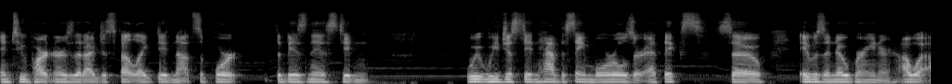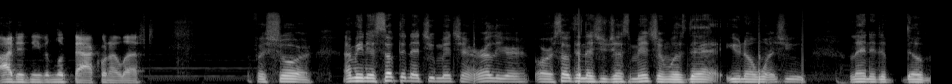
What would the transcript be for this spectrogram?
and two partners that I just felt like did not support the business, didn't we, we just didn't have the same morals or ethics. So it was a no brainer. I didn't even look back when I left. For sure. I mean, it's something that you mentioned earlier, or something that you just mentioned was that, you know, once you landed the, the,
